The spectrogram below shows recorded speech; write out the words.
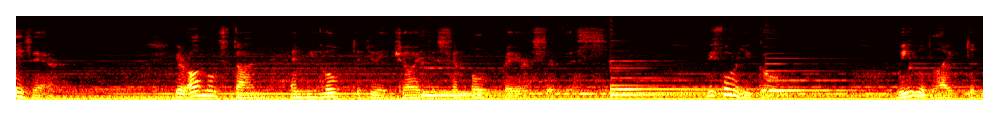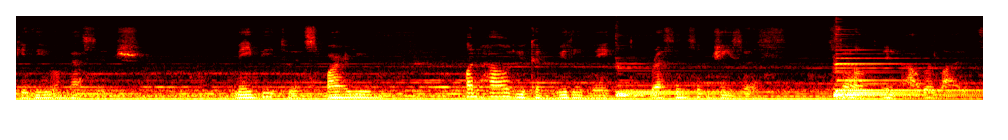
Hi there. You're almost done, and we hope that you enjoyed this simple prayer service. Before you go, we would like to give you a message, maybe to inspire you on how you can really make the presence of Jesus felt in our lives.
